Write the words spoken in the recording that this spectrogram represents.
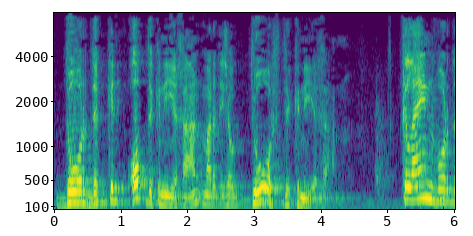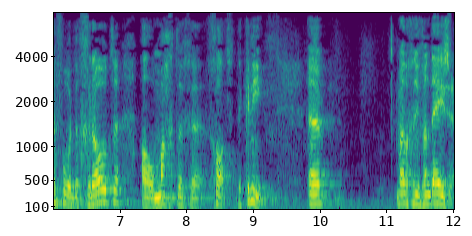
door de op de knieën gaan, maar het is ook door de knieën gaan. Klein worden voor de grote, almachtige God. De knie. Uh, wat dacht u van deze?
